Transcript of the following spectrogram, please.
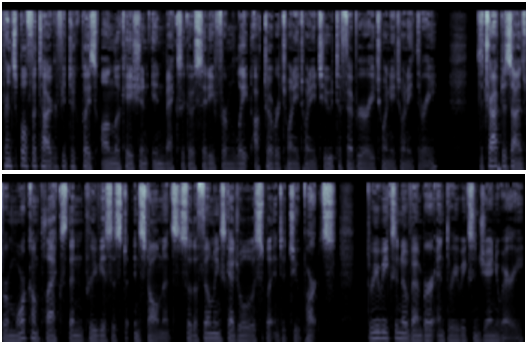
Principal photography took place on location in Mexico City from late October 2022 to February 2023. The trap designs were more complex than in previous inst- installments, so the filming schedule was split into two parts three weeks in November and three weeks in January.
